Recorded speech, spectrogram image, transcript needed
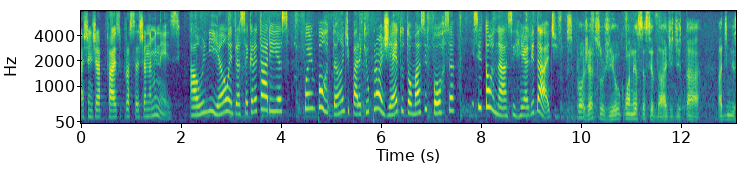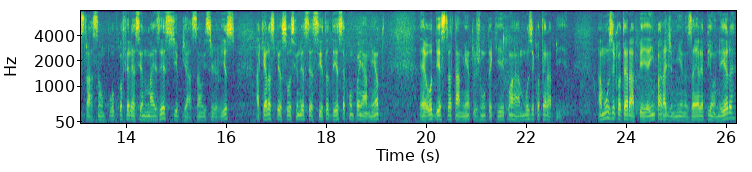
a gente já faz o processo de anamnese. A união entre as secretarias foi importante para que o projeto tomasse força e se tornasse realidade. Esse projeto surgiu com a necessidade de estar a administração pública oferecendo mais esse tipo de ação e serviço àquelas pessoas que necessitam desse acompanhamento é, ou desse tratamento junto aqui com a musicoterapia. A musicoterapia em Pará de Minas ela é pioneira,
